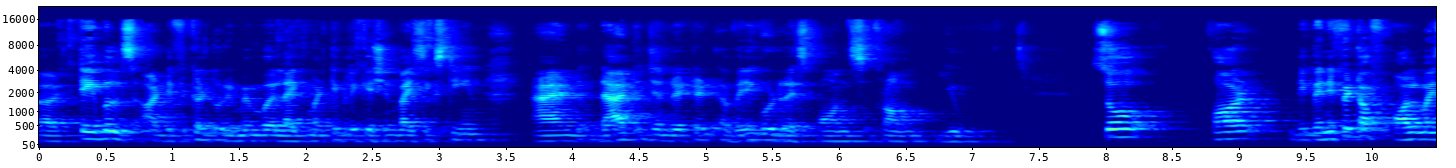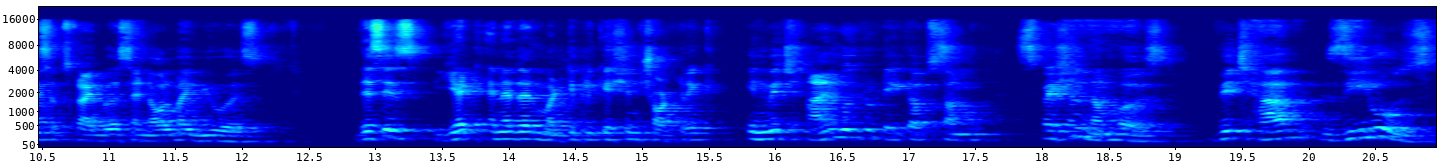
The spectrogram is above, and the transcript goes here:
uh, tables are difficult to remember like multiplication by 16 and that generated a very good response from you. So for the benefit of all my subscribers and all my viewers, this is yet another multiplication short trick in which I am going to take up some special numbers which have zeros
